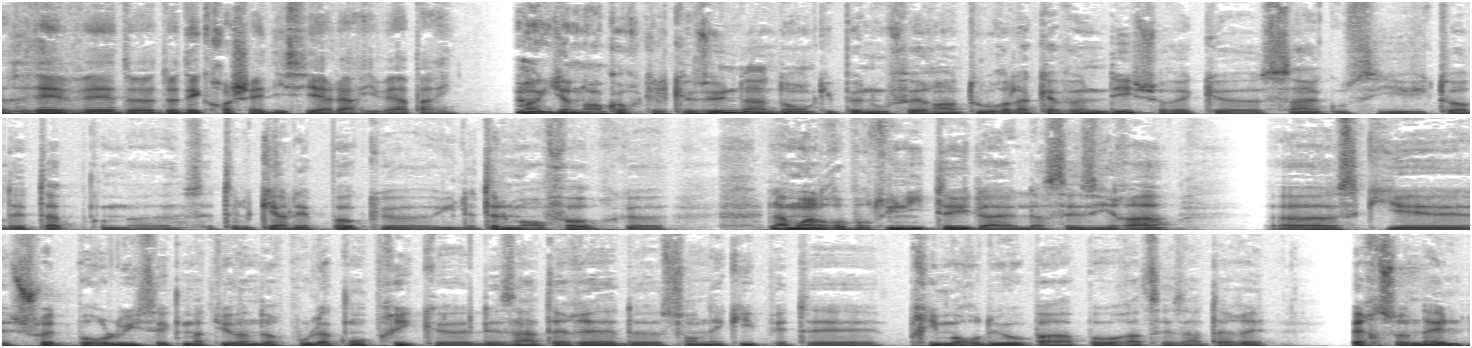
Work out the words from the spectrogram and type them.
rêver de, de décrocher d'ici à l'arrivée à Paris? Il y en a encore quelques-unes, hein, donc il peut nous faire un tour à la Cavendish avec euh, cinq ou six victoires d'étape, comme euh, c'était le cas à l'époque. Euh, il est tellement fort que la moindre opportunité, il la, la saisira. Euh, ce qui est chouette pour lui, c'est que Mathieu Van Poel a compris que les intérêts de son équipe étaient primordiaux par rapport à ses intérêts personnels.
